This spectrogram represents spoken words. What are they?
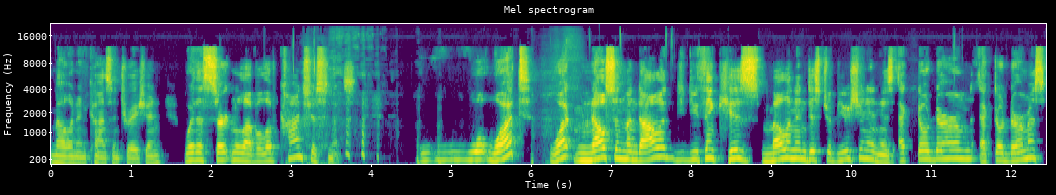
melanin concentration with a certain level of consciousness. Wh- what what Nelson Mandela? Do you think his melanin distribution in his ectoderm ectodermis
